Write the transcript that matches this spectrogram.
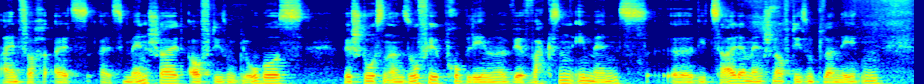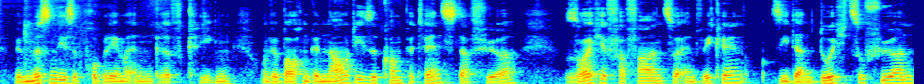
einfach als, als Menschheit auf diesem Globus. Wir stoßen an so viele Probleme, wir wachsen immens, äh, die Zahl der Menschen auf diesem Planeten. Wir müssen diese Probleme in den Griff kriegen und wir brauchen genau diese Kompetenz dafür, solche Verfahren zu entwickeln, sie dann durchzuführen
